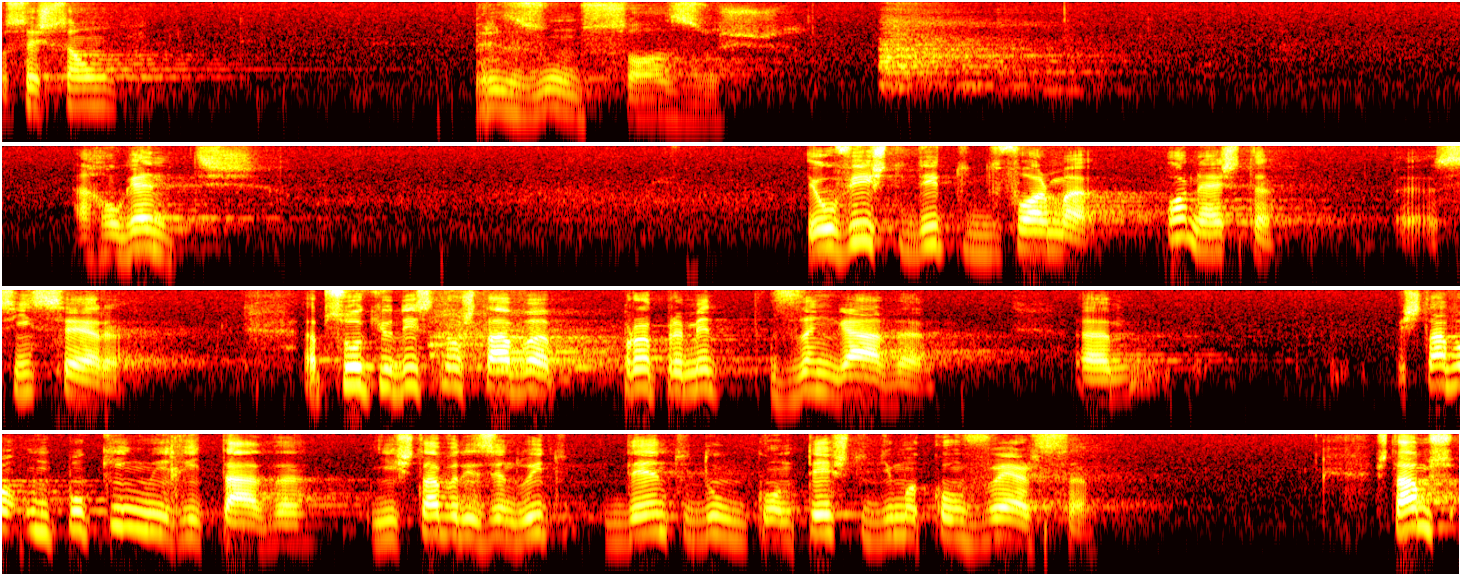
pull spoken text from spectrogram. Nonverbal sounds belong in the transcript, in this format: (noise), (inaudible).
Vocês são presunçosos, arrogantes. Eu ouvi isto dito de forma honesta, eh, sincera. A pessoa que o disse não estava propriamente zangada, estava um pouquinho irritada e estava dizendo isso dentro do contexto de uma conversa. Estávamos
